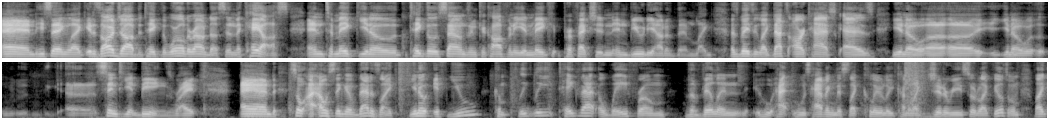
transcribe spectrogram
And he's saying like it is our job to take the world around us and the chaos and to make you know take those sounds and cacophony and make perfection and beauty out of them. Like that's basically like that's our task as you know uh, uh you know uh, sentient beings, right? And so I, I was thinking of that as like, you know, if you completely take that away from the villain who had who was having this like clearly kind of like jittery sort of like feel to him, like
